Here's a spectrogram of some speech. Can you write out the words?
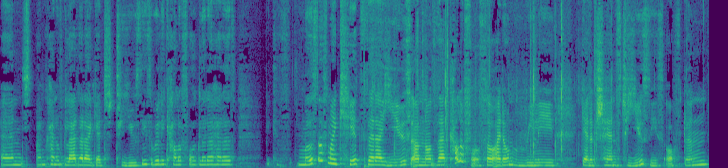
and I'm kind of glad that I get to use these really colorful glitter headers because most of my kits that I use are not that colorful so I don't really get a chance to use these often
